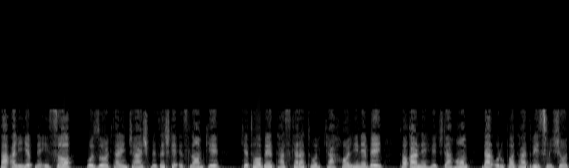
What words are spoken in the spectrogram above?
و علی ابن عیسی بزرگترین چشم پزشک اسلام که کتاب تسکرت الکحالین وی تا قرن هجدهم در اروپا تدریس می‌شد.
